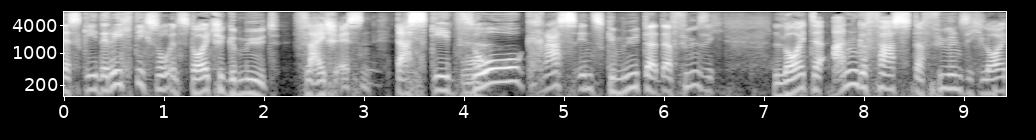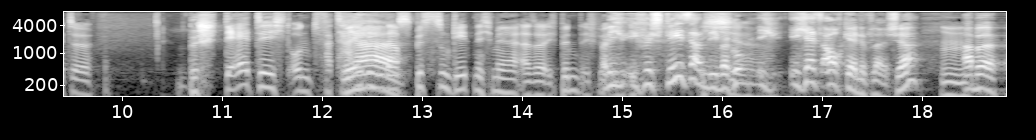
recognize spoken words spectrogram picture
das geht richtig so ins deutsche Gemüt, Fleisch essen. Das geht so krass ins Gemüt, da, da fühlen sich Leute angefasst, da fühlen sich Leute bestätigt und verteidigen Ja. das bis zum geht nicht mehr. Also ich bin, ich bin, ich, ich verstehe es halt Ich, lieber. Guck, äh, ich, ich esse auch gerne Fleisch, ja? Aber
